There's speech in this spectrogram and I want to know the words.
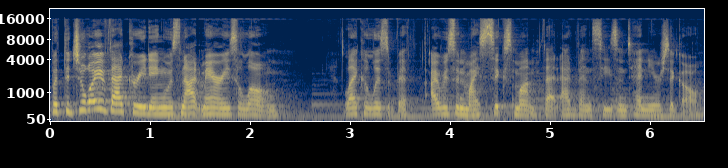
But the joy of that greeting was not Mary's alone. Like Elizabeth, I was in my sixth month that Advent season 10 years ago,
